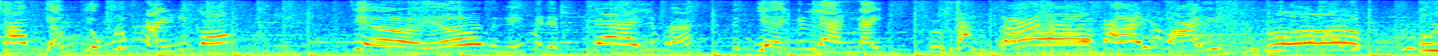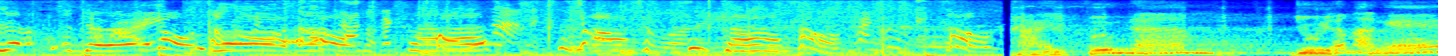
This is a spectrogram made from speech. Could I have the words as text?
Sao không vận dụng lúc này đi con Trời ơi mày nghĩ mày đẹp trai lắm hả Tính về cái làng này Bắt tá hao tay hả mày Ờ, Ui da, trời ơi Đồ sở Ờ. sở khanh khốn nạn này Tròn chửa này Sở khanh Sở Hai phương Nam Vui lắm à nghe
